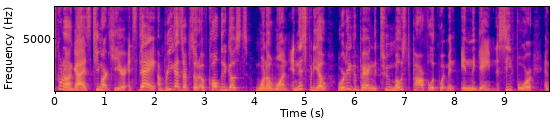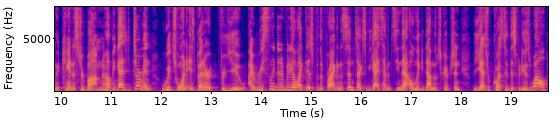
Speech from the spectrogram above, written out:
going on guys, TmarTn here, and today I'm bringing you guys an episode of Call of Duty Ghosts 101. In this video, we're going to be comparing the two most powerful equipment in the game, the C4 and the canister bomb, and help you guys determine which one is better for you. I recently did a video like this for the Frag and the Semtex. If you guys haven't seen that, I'll link it down in the description, but you guys requested this video as well,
